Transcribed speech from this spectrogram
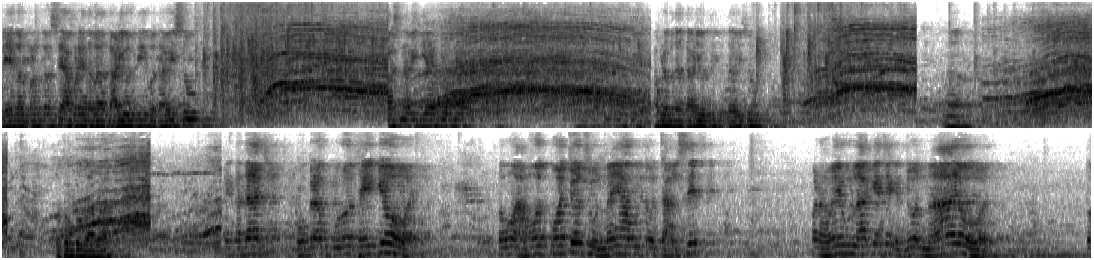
બેગ અર્પણ કરશે. આપણે બધા તાળીઓથી વધાવીશું. આપણે બધા તાળીઓથી વધાવીશું. કદાચ પ્રોગ્રામ પૂરો થઈ ગયો હોય, તો હું આમોદ પહોંચ્યો છું, નહીં આવું તો ચાલશે. પણ હવે એવું લાગે છે કે જો ના આવ્યો હોય, તો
